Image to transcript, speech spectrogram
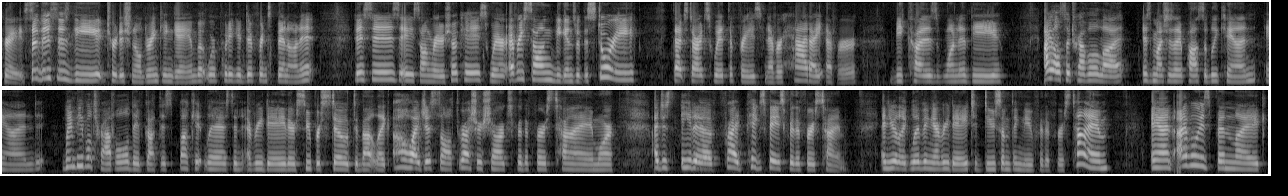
Great. So this is the traditional drinking game, but we're putting a different spin on it. This is a songwriter showcase where every song begins with a story that starts with the phrase never had I ever because one of the I also travel a lot as much as I possibly can and when people travel, they've got this bucket list and every day they're super stoked about like, "Oh, I just saw thresher sharks for the first time," or "I just ate a fried pig's face for the first time." And you're like living every day to do something new for the first time. And I've always been like,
